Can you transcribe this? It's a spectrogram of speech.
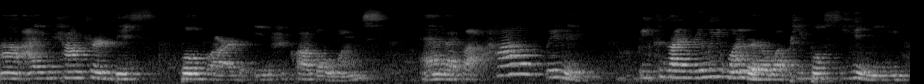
Uh, I encountered this boulevard in Chicago once, and I thought, how fitting, because I really wonder what people see in me,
